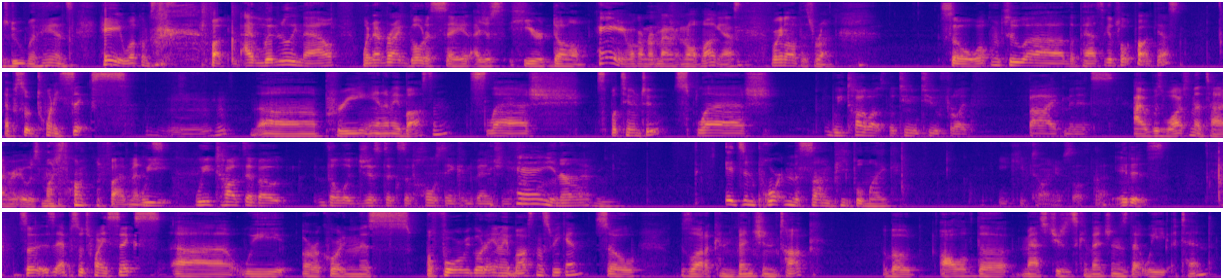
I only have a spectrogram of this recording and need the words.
to do my hands. Hey, welcome to fuck. I literally now, whenever I go to say it, I just hear dumb. Hey, welcome to Magic North Podcast. We're gonna let this run. So, welcome to uh, the Pass the Controller Podcast, episode twenty Uh, pre anime Boston slash Splatoon two splash. we talk about Splatoon 2 for like five minutes. I was watching the timer. It was much longer than five minutes. We we talked about the logistics of hosting a convention. hey, long you know, time. it's important to some people, Mike. you keep telling yourself that. It is. So this is episode 26. Uh, we are recording this before we go to Anime Boston this weekend. So there's a lot of convention talk about all of the Massachusetts conventions that we attend.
